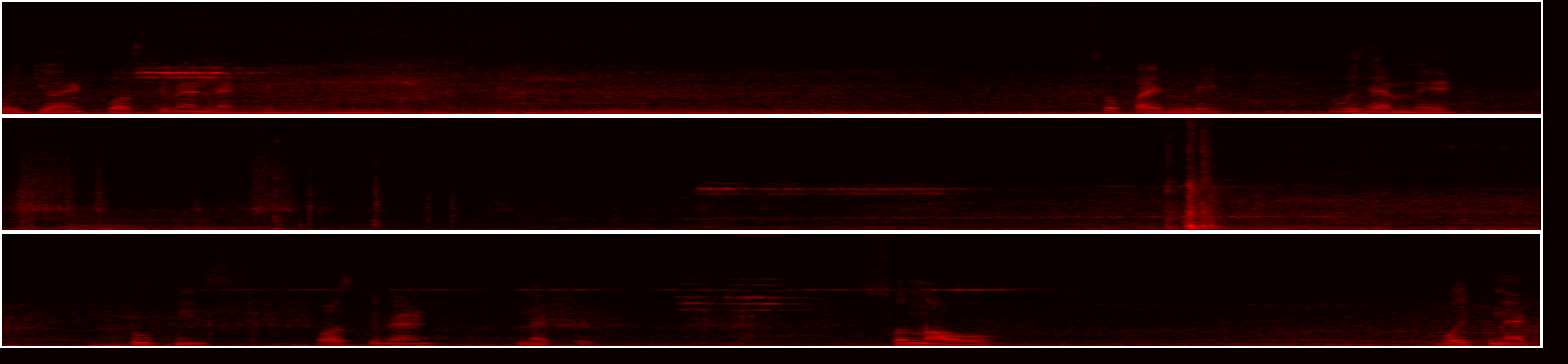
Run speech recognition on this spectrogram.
we joint positive and negative. So finally we have made two piece positive and negative. So now we connect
